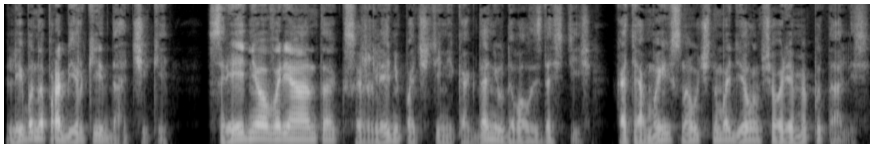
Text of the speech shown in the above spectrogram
либо на пробирки и датчики. Среднего варианта, к сожалению, почти никогда не удавалось достичь, хотя мы с научным отделом все время пытались.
